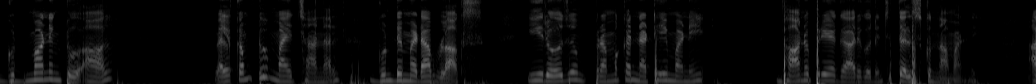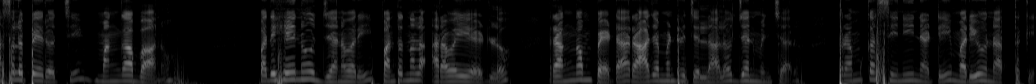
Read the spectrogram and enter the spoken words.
Good morning to all. Welcome to my channel Gundemeda vlogs. ఈరోజు ప్రముఖ నటీమణి భానుప్రియ గారి గురించి తెలుసుకుందామండి. అసలు పేరు వచ్చి మంగా భాను. పదిహేను జనవరి పంతొమ్మిది వందల అరవై ఏడులో రంగంపేట రాజమండ్రి జిల్లాలో జన్మించారు. ప్రముఖ సినీ నటి మరియు నర్తకి.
